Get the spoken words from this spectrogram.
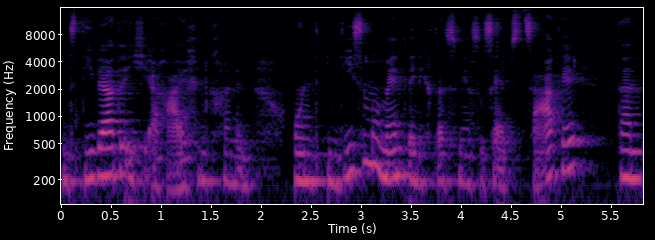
und die werde ich erreichen können. Und in diesem Moment, wenn ich das mir so selbst sage, dann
